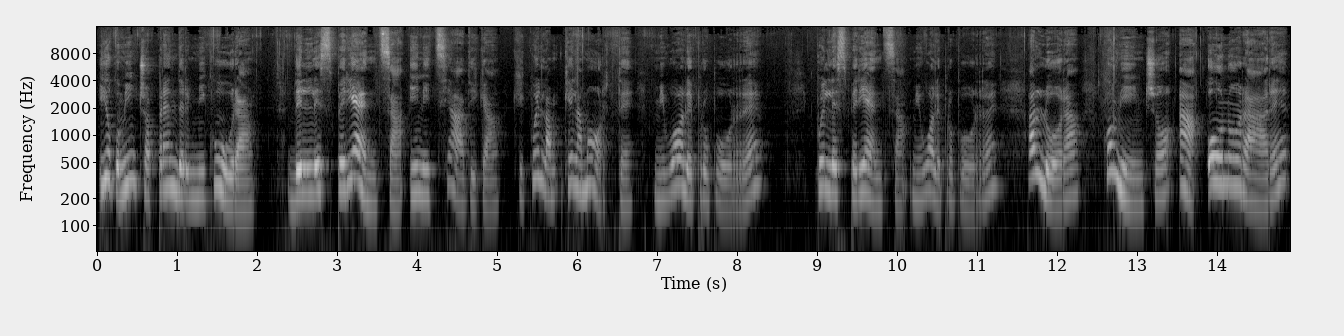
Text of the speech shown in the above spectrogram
io comincio a prendermi cura dell'esperienza iniziatica che, quella, che la morte mi vuole proporre, quell'esperienza mi vuole proporre, allora comincio a onorare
